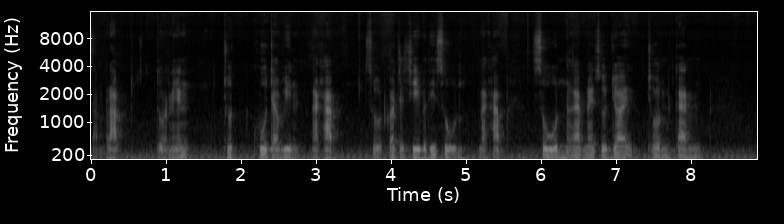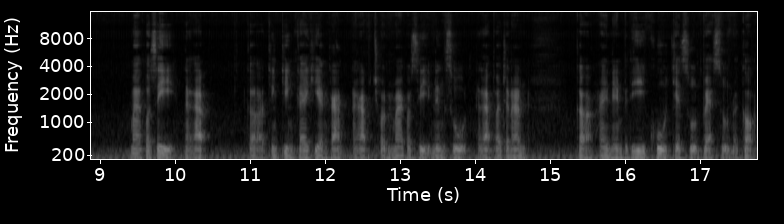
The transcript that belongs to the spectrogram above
สำหรับตัวเน้นุดคู่จะวินนะครับ สูตรก็จะชี้ไปที่0นะครับ0นะครับในสูตรย่อยชนกันมากกว่า4นะครับ ก็จริงๆ ใกล้เคียงกันนะครับ ชนมากกว่า 4 1 สูตรนะครับ เพราะฉะนั้นก็ให้เน้นไปที่คู่ 7080 ไว้ก่อน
